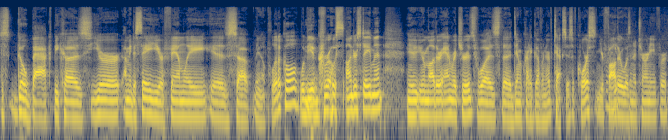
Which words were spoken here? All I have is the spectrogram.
just go back because you're, I mean, to say your family is, uh, you know, political would be mm-hmm. a gross understatement. Your mother, Ann Richards, was the Democratic governor of Texas, of course. Your father was an attorney for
